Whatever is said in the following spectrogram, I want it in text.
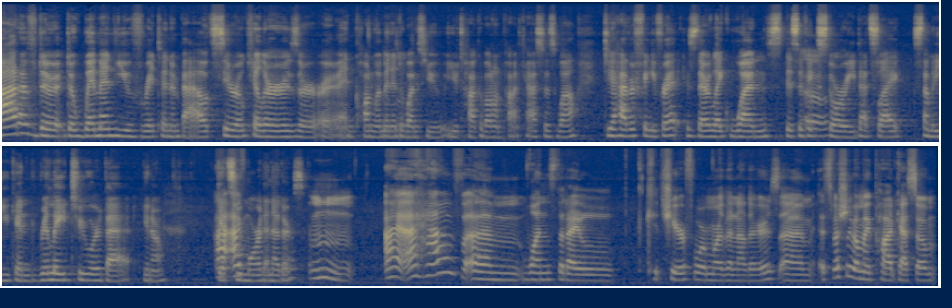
out of the the women you've written about, serial killers or, or and con women, and the ones you you talk about on podcasts as well, do you have a favorite? Is there like one specific Oh. story that's like somebody you can relate to or that you know I- gets you more than others? Mm, I, I have um, ones that I cheer for more than others, um, especially on my podcast. So,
